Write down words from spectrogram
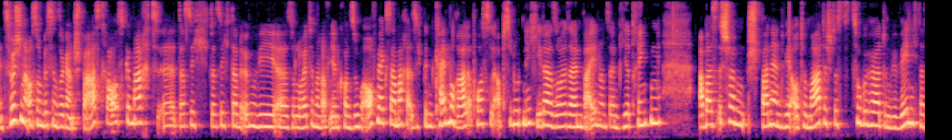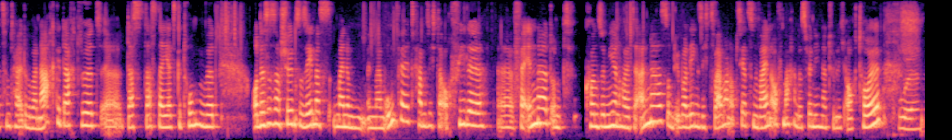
inzwischen auch so ein bisschen sogar einen Spaß draus gemacht, äh, dass ich, dass ich dann irgendwie äh, so Leute mal auf ihren Konsum aufmerksam mache. Also ich bin kein Moralapostel, absolut nicht. Jeder soll seinen Wein und sein Bier trinken. Aber es ist schon spannend, wie automatisch das dazugehört und wie wenig da zum Teil darüber nachgedacht wird, äh, dass das da jetzt getrunken wird. Und es ist auch schön zu sehen, dass in meinem, in meinem Umfeld haben sich da auch viele äh, verändert und konsumieren heute anders und überlegen sich zweimal, ob sie jetzt einen Wein aufmachen. Das finde ich natürlich auch toll. Cool.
